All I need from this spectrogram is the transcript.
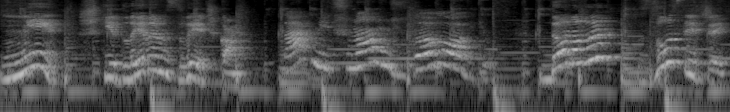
ні шкідливим звичкам. Так міцному здоров'ю. До нових зустрічей!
